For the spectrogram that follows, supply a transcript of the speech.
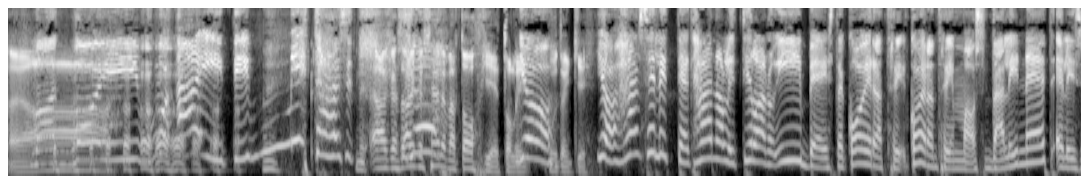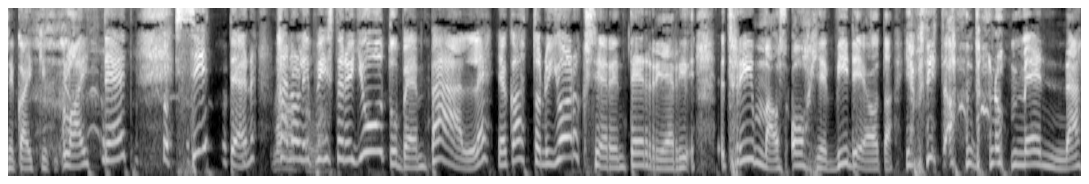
Mä oon, voi, voi äiti, mitä? Sit, Niin, aika, aika selvät ohjeet oli Joo, kuitenkin. Joo, hän selitti, että hän oli tilannut eBaystä koiratri, koiran trimmausvälineet, eli se kaikki laitteet. Sitten hän oli pistänyt YouTuben päälle ja katsonut Yorkshiren terrieri trimmausohjevideota ja sitten antanut mennä.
